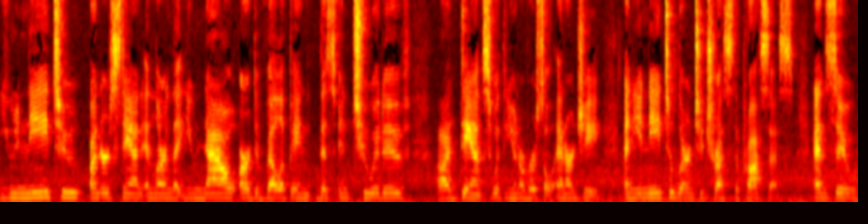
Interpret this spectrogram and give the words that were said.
You need to understand and learn that you now are developing this intuitive uh, dance with universal energy, and you need to learn to trust the process. And so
